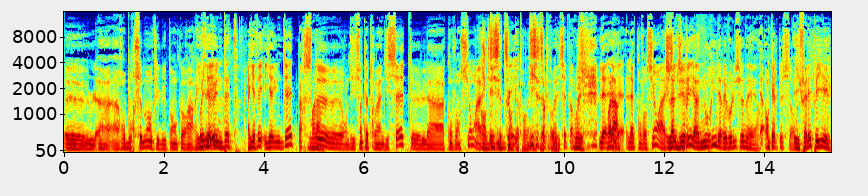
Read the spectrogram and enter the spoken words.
euh, un, un remboursement qui lui est pas encore arrivé. Oui, il y avait une dette Ah, il y avait il y a une dette parce Voilà. que euh, en 1897 euh, la convention a en acheté du blé- 1797. 1797 pardon. Oui. La, Voilà. la- la convention a acheté L'Algérie a nourri les révolutionnaires. en quelque sorte. Et il fallait payer.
